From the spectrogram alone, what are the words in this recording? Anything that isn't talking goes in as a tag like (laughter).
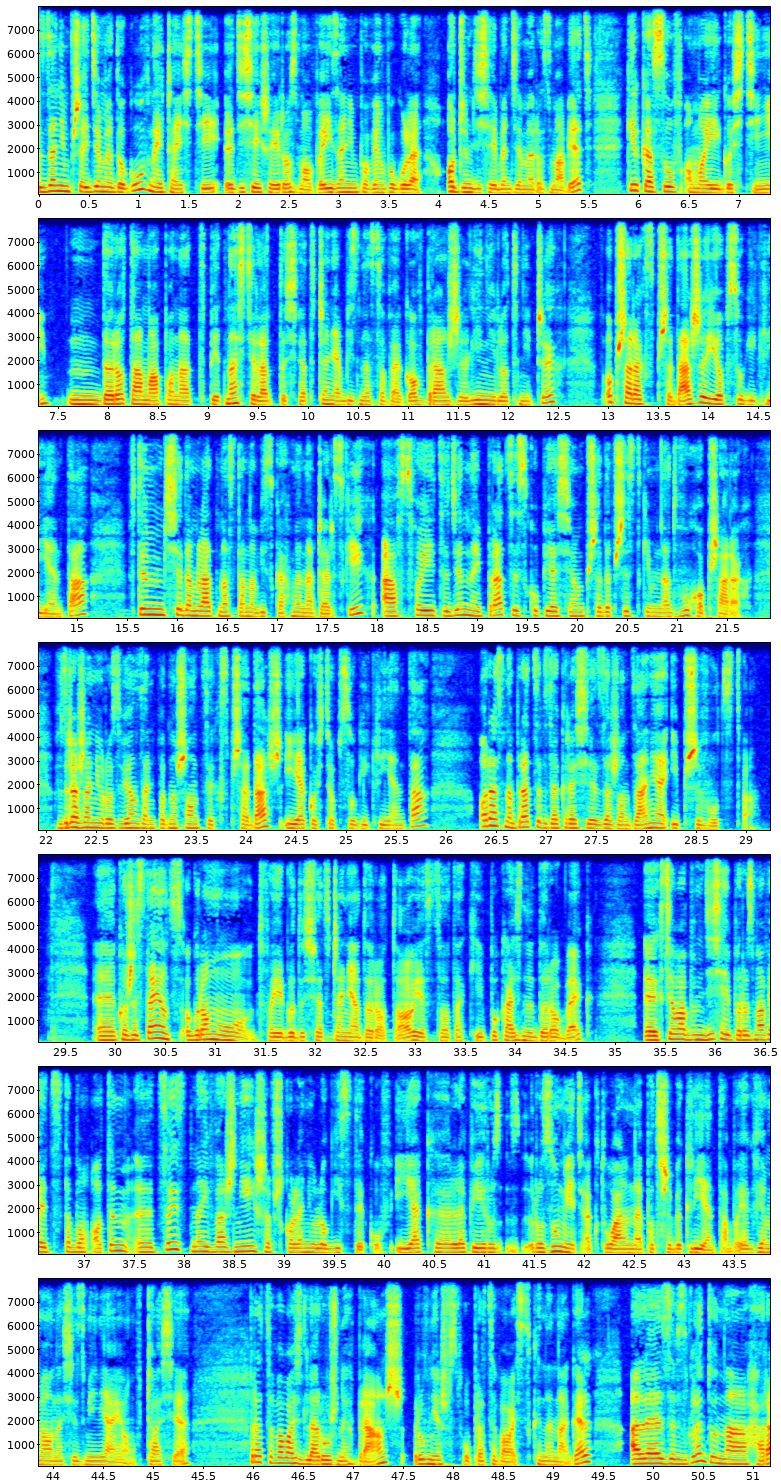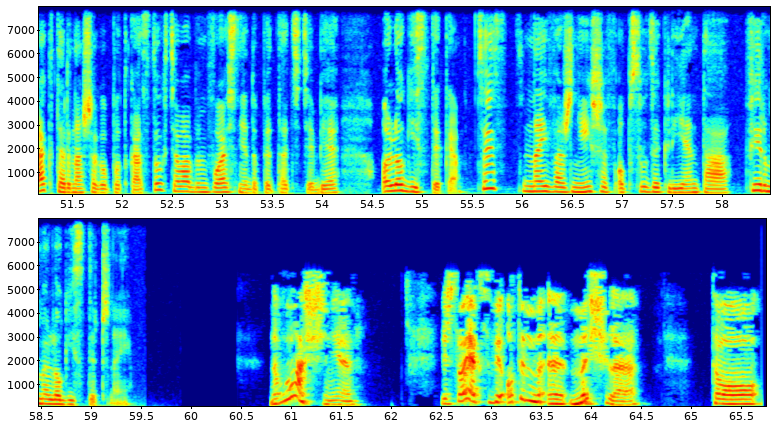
Zanim przejdziemy do głównej części dzisiejszej rozmowy i zanim powiem w ogóle, o czym dzisiaj będziemy rozmawiać, kilka słów o mojej gościni. Mm, Dorota ma ponad 15 lat doświadczenia biznesowego w branży linii lotniczych, w obszarach sprzedaży i obsługi klienta w tym 7 lat na stanowiskach menedżerskich, a w swojej codziennej pracy skupia się przede wszystkim na dwóch obszarach: wdrażaniu rozwiązań podnoszących sprzedaż i jakość obsługi klienta oraz na pracy w zakresie zarządzania i przywództwa. E, korzystając z ogromu Twojego doświadczenia, Doroto, jest to taki pokaźny dorobek, chciałabym dzisiaj porozmawiać z Tobą o tym, e, co jest najważniejsze w szkoleniu logistyków i jak lepiej rozumieć aktualne potrzeby klienta, bo jak wiemy, one się zmieniają w czasie. Pracowałaś dla różnych branż, również współpracowałaś z Kynnagel, ale ze względu na charakter naszego podcastu chciałabym właśnie dopytać Ciebie o logistykę. Co jest najważniejsze w obsłudze klienta firmy logistycznej? No właśnie. Wiesz co, jak sobie o tym e, myślę, to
